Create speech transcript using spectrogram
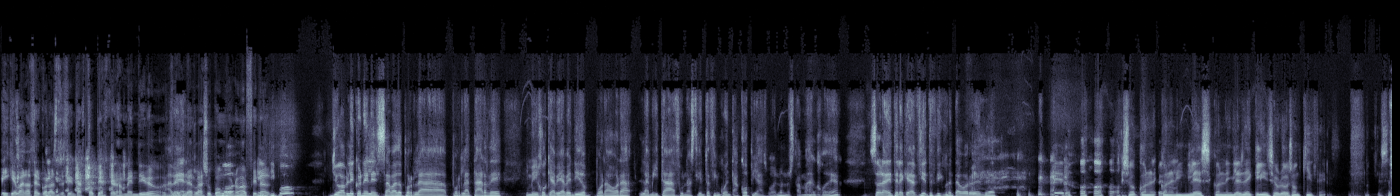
¿Y qué van a hacer con las 300 copias que no han vendido? A ver, Venderlas, supongo, tipo, ¿no? Al El final. tipo, yo hablé con él el sábado por la, por la tarde y me dijo que había vendido por ahora la mitad, unas 150 copias. Bueno, no está mal, joder. Solamente le quedan 150 por vender. Pero Eso con el, con el inglés, con el inglés de Clean seguro que son 15. Es el-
